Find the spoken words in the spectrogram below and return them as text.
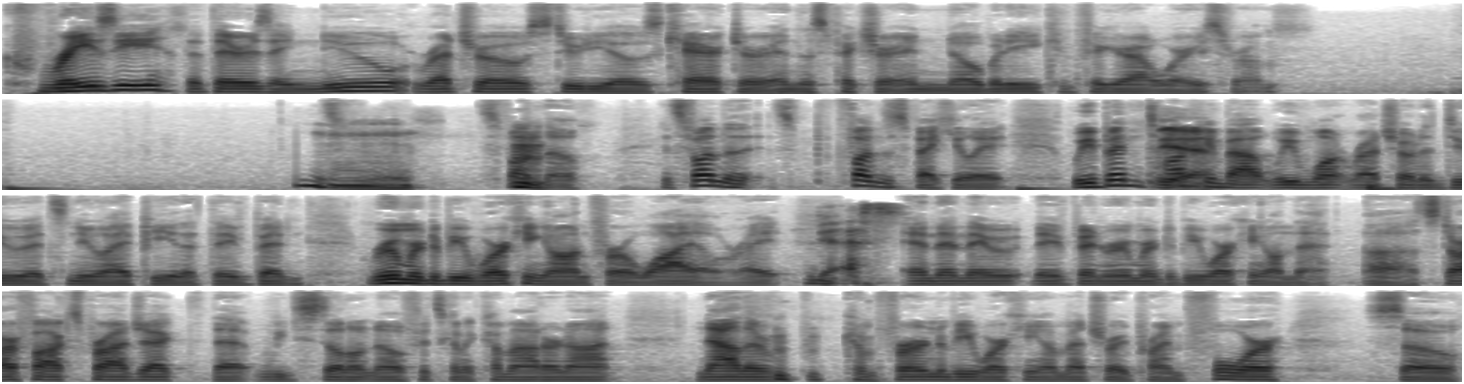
crazy that there is a new Retro Studios character in this picture and nobody can figure out where he's from. It's fun though. It's fun to it's fun to speculate. We've been talking Yeah. about we want Retro to do its new IP that they've been rumored to be working on for a while, right? Yes. And then they they've been rumored to be working on that uh, Star Fox project that we still don't know if it's going to come out or not. Now they're confirmed to be working on Metroid Prime Four. So,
